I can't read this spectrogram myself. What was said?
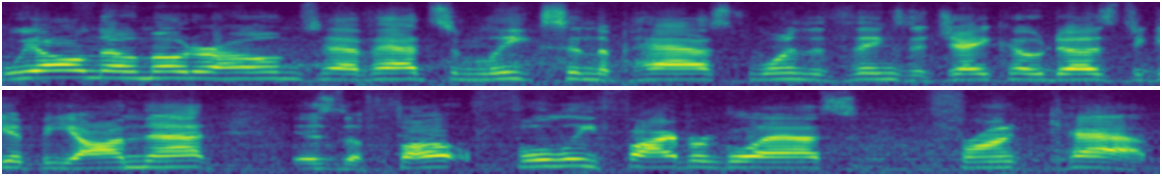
we all know motorhomes have had some leaks in the past. One of the things that Jayco does to get beyond that is the fu fully fiberglass front cap.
